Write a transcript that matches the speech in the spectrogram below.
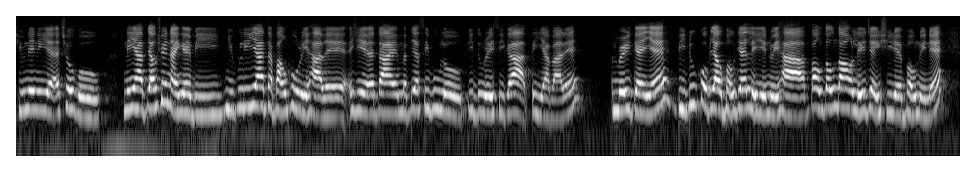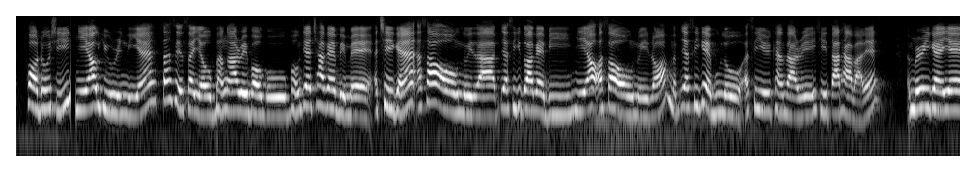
ယူနီနီရဲ့အချို့ကိုနေရာပြောင်းရွှေ့နိုင်ခဲ့ပြီးနျူကလ িয়ার ဓာတ်ပေါင်းဖို့တွေဟာလည်းအရင်အတိုင်းမပျက်စီးဘူးလို့ပြည်သူတွေစီကသိရပါတယ်။ အမေရိကန်ရဲ့ B2 ကိုပြောက်ဘုံကျဲလေယာဉ်တွေဟာပေါင်3000လေးချိန်ရှိတဲ့ဘုံတွေနဲ့ဖော်ဒိုရှိမြေအောက်ယူရီနီယံတန့်စင်ဆက်ယုံဘန်ကာတွေပေါ်ကိုဘုံကျက်ချခဲ့ပေမဲ့အခြေခံအဆောက်အုံတွေသာပျက်စီးသွားခဲ့ပြီးမြေအောက်အဆောက်အုံတွေတော့မပျက်စီးခဲ့ဘူးလို့အစီရင်ခံစာတွေရေးသားထားပါတယ်။ အမေရိကန်ရဲ့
